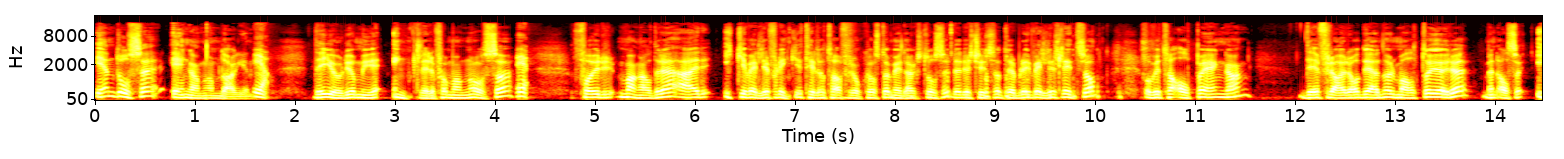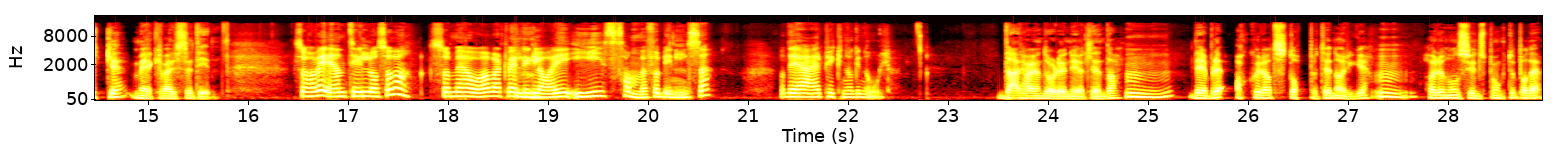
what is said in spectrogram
Én dose én gang om dagen. Ja. Det gjør det jo mye enklere for mange også. Ja. For mange av dere er ikke veldig flinke til å ta frokost- og middagsdoser. Dere syns at det blir veldig slitsomt, og vil ta alt på en gang. Det fraråder jeg normalt å gjøre, men altså ikke med kversetin. Så har vi en til også, da, som jeg òg har vært veldig glad i i samme forbindelse. Og det er pyknogenol. Der har jeg en dårlig nyhet, Linda. Mm. Det ble akkurat stoppet i Norge. Har du noen synspunkter på det?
